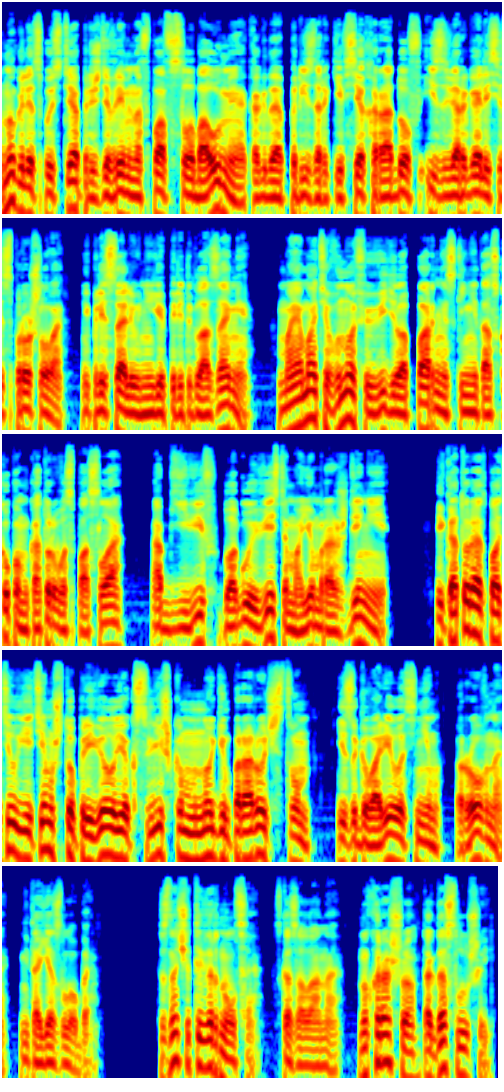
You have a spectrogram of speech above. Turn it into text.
Много лет спустя, преждевременно впав в слабоумие, когда призраки всех родов извергались из прошлого и плясали у нее перед глазами, моя мать вновь увидела парня с кинетоскопом, которого спасла, объявив благую весть о моем рождении, и который отплатил ей тем, что привел ее к слишком многим пророчествам и заговорила с ним ровно, не тая злобы. «Значит, ты вернулся», — сказала она. «Ну хорошо, тогда слушай.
